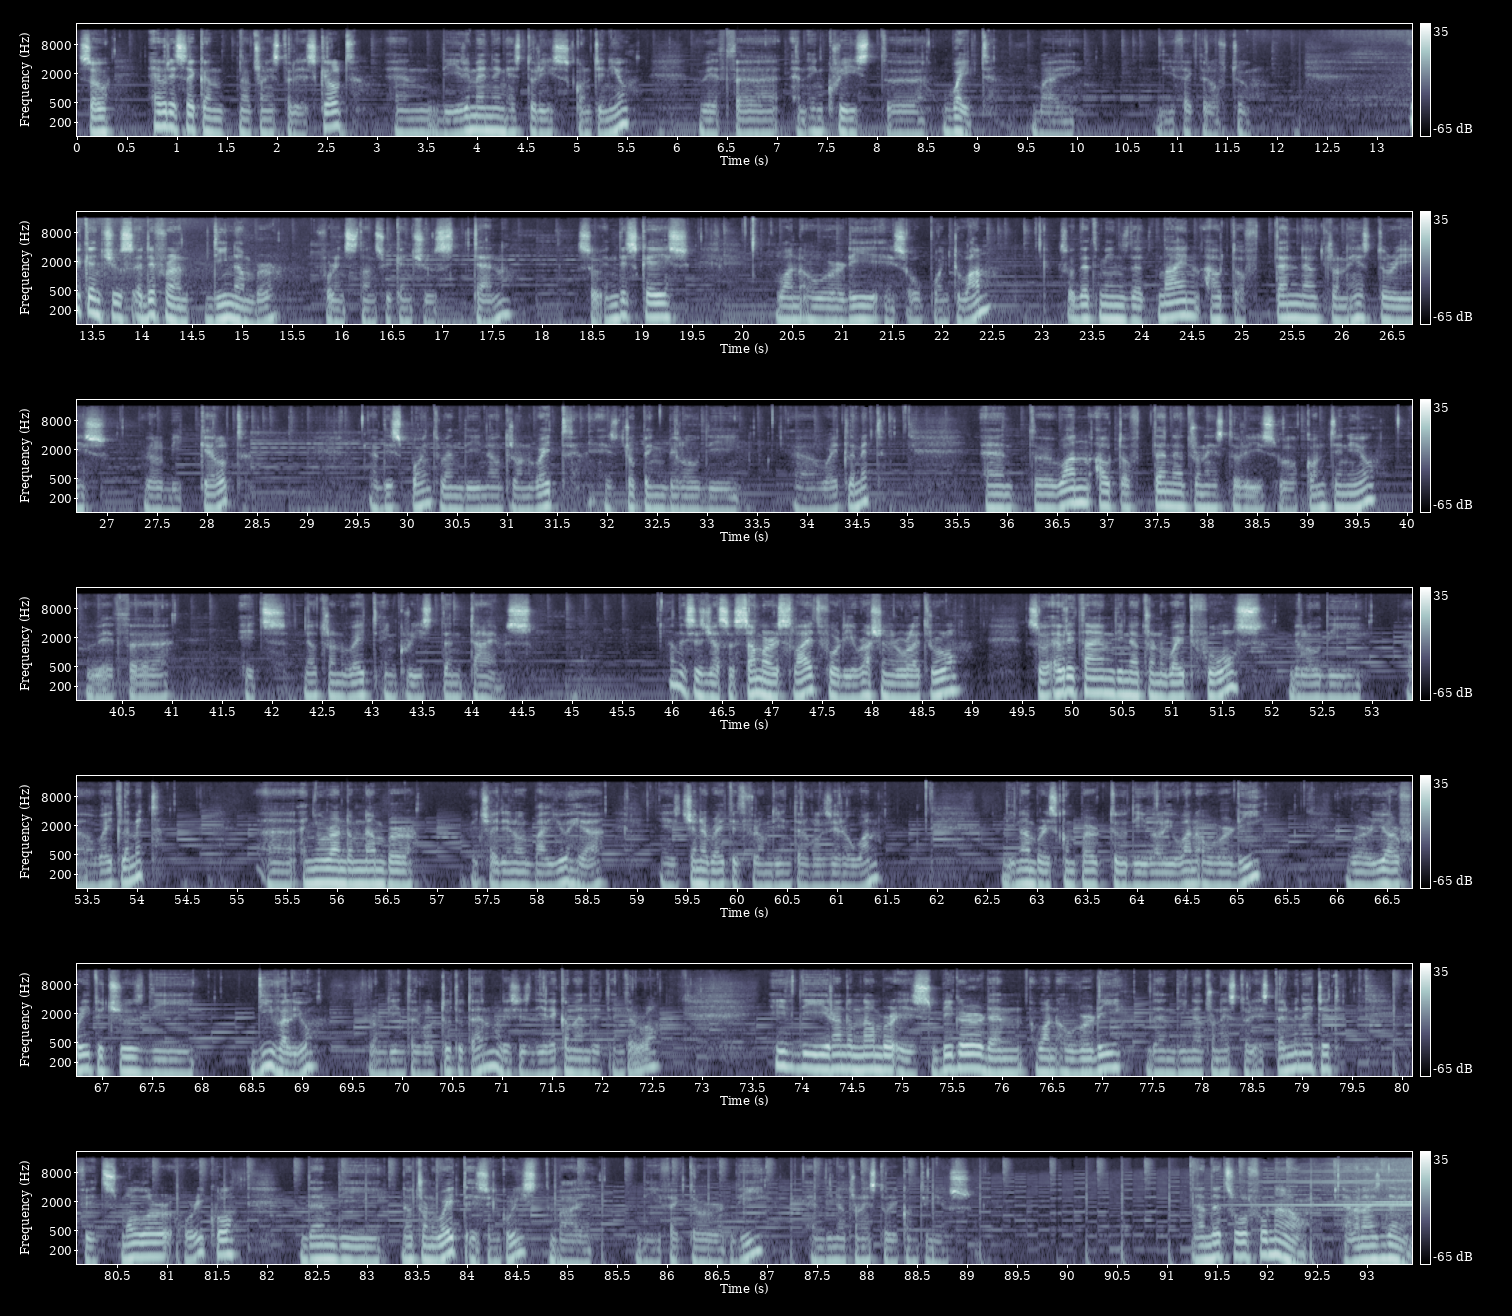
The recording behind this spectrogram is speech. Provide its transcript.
So every second neutron history is killed and the remaining histories continue with uh, an increased uh, weight by the factor of 2. You can choose a different d number, for instance we can choose 10, so in this case 1 over d is 0.1, so that means that 9 out of 10 neutron histories will be killed at this point when the neutron weight is dropping below the uh, weight limit and uh, 1 out of 10 neutron histories will continue with uh, its neutron weight increased 10 times. And this is just a summary slide for the Russian roulette rule. So every time the neutron weight falls below the uh, weight limit, uh, a new random number, which I denote by u here, is generated from the interval 0, 1. The number is compared to the value 1 over d, where you are free to choose the d value from the interval 2 to 10. This is the recommended interval. If the random number is bigger than 1 over d, then the neutron history is terminated. If it's smaller or equal, then the neutron weight is increased by the factor d and the neutron history continues. And that's all for now. Have a nice day.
